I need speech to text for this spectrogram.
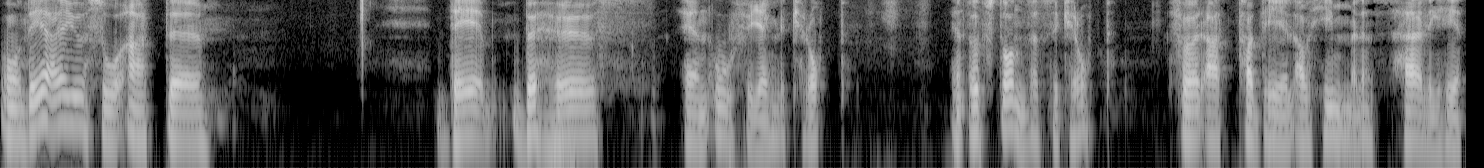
Och det är ju så att eh, det behövs en oförgänglig kropp, en uppståndelsekropp för att ta del av himmelens härlighet,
